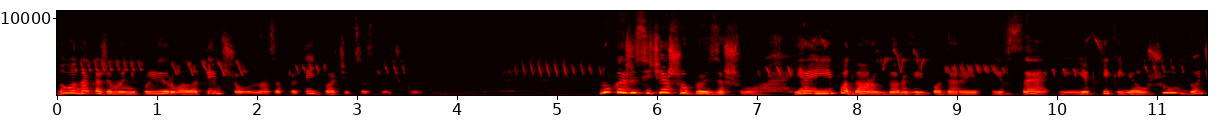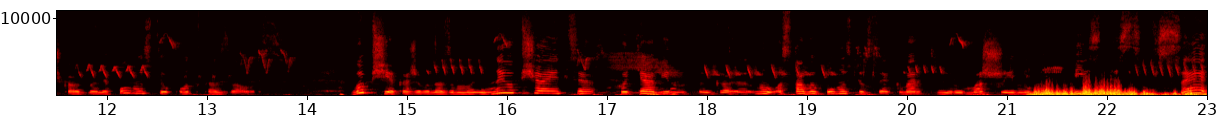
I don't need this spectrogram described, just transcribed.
Ну, вона каже, маніпулювала тим, що вона запретить бачитися з дочкою. Ну, каже, зараз що произошло? Я їй подарок дорогий подарив і все. І як тільки я ушов, дочка від мене повністю відказалась. Взагалі, каже, вона зі мною не общається, хоча він е, ну, оставив повністю все: квартиру, машину, бізнес, все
